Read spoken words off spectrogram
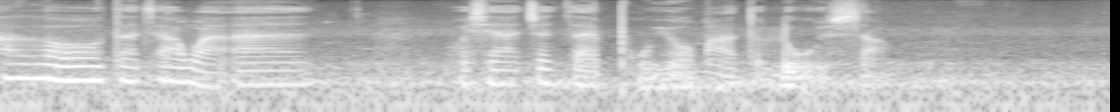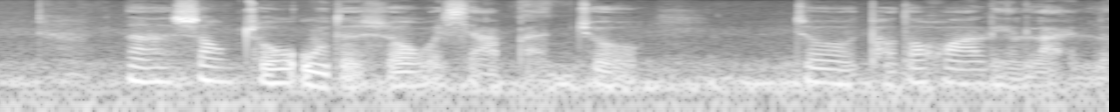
Hello，大家晚安。我现在正在普悠马的路上。那上周五的时候，我下班就就跑到花莲来了，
